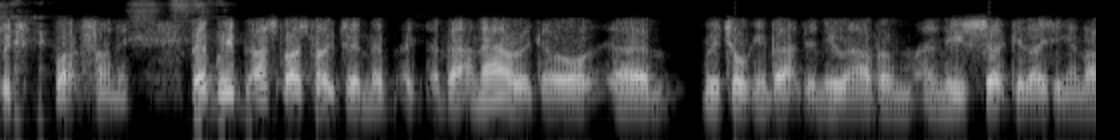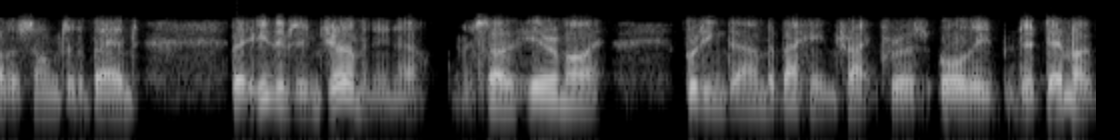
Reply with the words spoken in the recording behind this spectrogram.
which is quite funny. But we, I, I spoke to him about an hour ago. Um, we are talking about the new album, and he's circulating another song to the band. But he lives in Germany now, so here am I putting down the backing track for us, or the, the demo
